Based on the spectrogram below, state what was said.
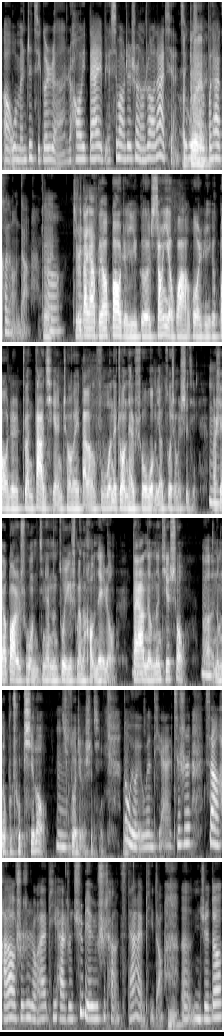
呃我们这几个人，然后大家也别希望这事儿能挣到大钱，几乎是不太可能的。对，嗯，对就是大家不要抱着一个商业化或者一个抱着赚大钱、成为百万富翁的状态说我们要做什么事情，而是嗯。要抱着说我们今天能做一个什么样的好内容，大家能不能接受，呃，嗯。能不能不出纰漏去嗯做这个事情。那我有一个问题啊，其实像韩老师这种 IP 还是区别于市场其他 IP 的。嗯。嗯，你觉得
